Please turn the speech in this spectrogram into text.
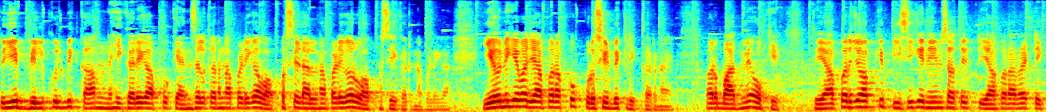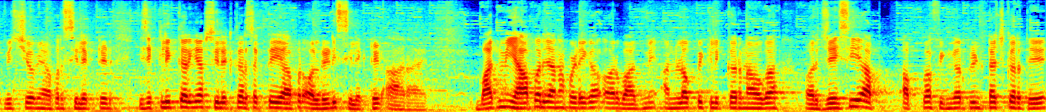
तो ये बिल्कुल भी काम नहीं करेगा। आपको कैंसिल करना पड़ेगा, वापस से डालना पड़ेगा। और वापस ही करना पड़ेगा। ये होने के बाद यहाँ पर आपको प्रोसीड पे क्लिक करना है और बाद में ओके तो यहाँ पर जो आपके पीसी के नेम्स आते हैं, यहाँ पर आ रहा है टेकविचियम यहाँ पर सिलेक्टेड इसे क्लिक करके आप सिलेक्ट कर सकते हैं, यहाँ पर ऑलरेडी सिलेक्टेड आ रहा है। बाद में यहाँ पर जाना पड़ेगा और बाद में अनलॉक पे क्लिक करना होगा और जैसे ही आप, आपका फिंगरप्रिंट टच करते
